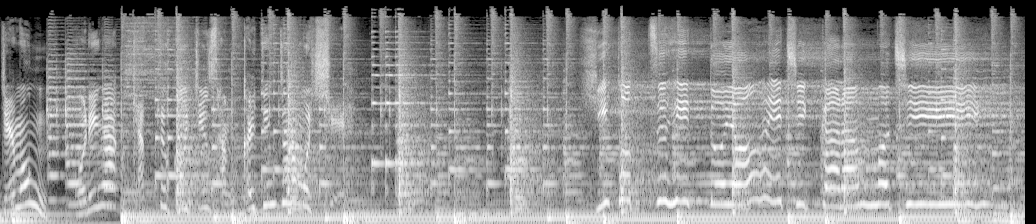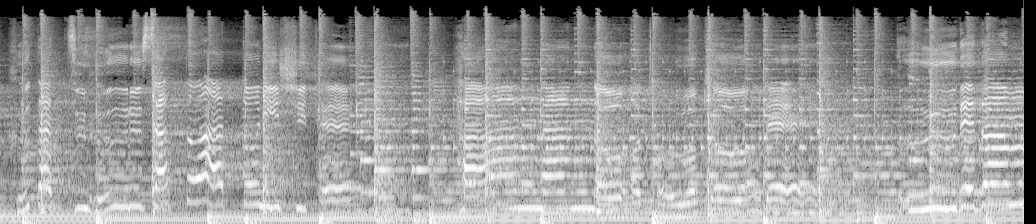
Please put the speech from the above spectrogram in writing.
ジェモン俺がキャット空中三回転ゾロムシ一つ人より力持ち。二つふるさと後にして。花の東京で。腕試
